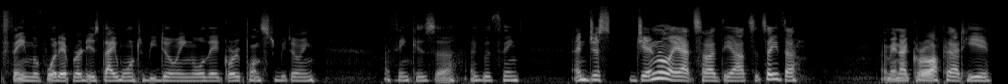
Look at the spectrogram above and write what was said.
theme of whatever it is they want to be doing or their group wants to be doing, I think is a, a good thing and just generally outside the arts, it's either. I mean, I grew up out here.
